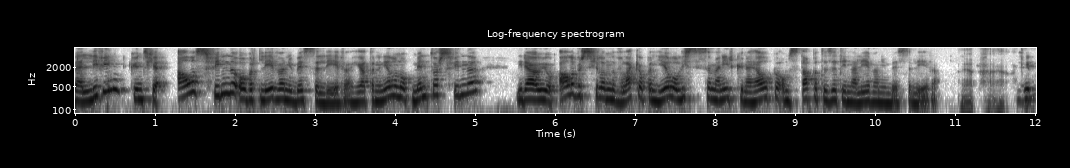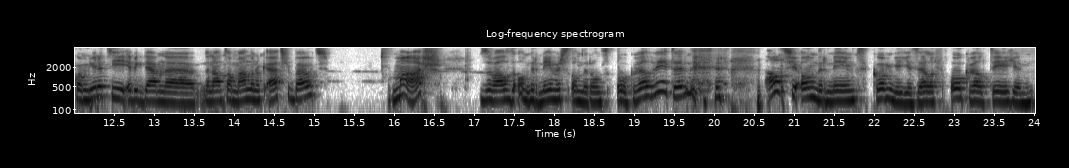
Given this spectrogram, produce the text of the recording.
bij Living kun je alles vinden over het leven van je beste leven. Je gaat er een hele hoop mentors vinden die dat je op alle verschillende vlakken op een heel holistische manier kunnen helpen om stappen te zetten in dat leven van je beste leven. Ja, ja. Die community heb ik dan uh, een aantal maanden ook uitgebouwd. Maar, zoals de ondernemers onder ons ook wel weten, als je onderneemt, kom je jezelf ook wel tegen.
